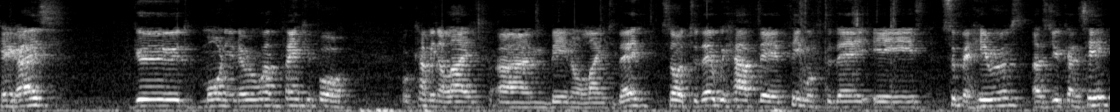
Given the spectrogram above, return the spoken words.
Okay, guys. Good morning, everyone. Thank you for for coming alive and being online today. So today we have the theme of today is superheroes, as you can see,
